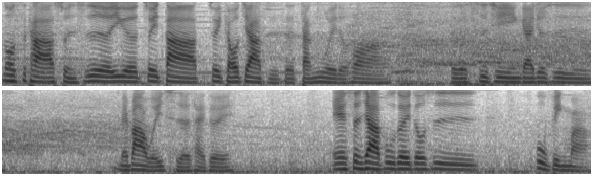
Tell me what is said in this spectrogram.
诺斯卡损失了一个最大、最高价值的单位的话，这个士气应该就是没办法维持了才对。因为剩下的部队都是步兵嘛，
